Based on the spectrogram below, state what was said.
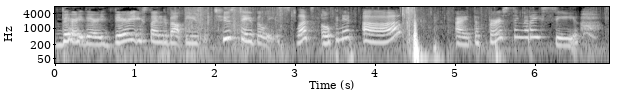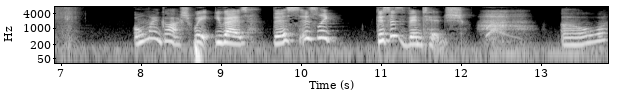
very, very, very excited about these to say the least. Let's open it up. All right, the first thing that I see, Oh my gosh. Wait, you guys, this is like, this is vintage. Oh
